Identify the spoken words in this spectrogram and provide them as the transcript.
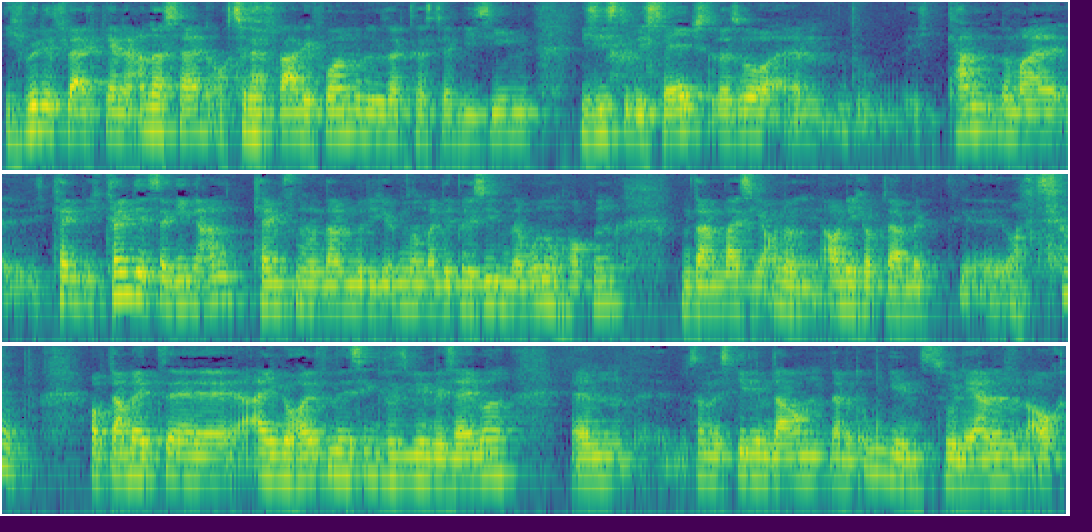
ich würde vielleicht gerne anders sein, auch zu der Frage vorhin, wo du gesagt hast, ja, wie, sehen, wie siehst du dich selbst oder so. Ähm, ich kann normal, ich, könnt, ich könnte jetzt dagegen ankämpfen und dann würde ich irgendwann mal depressiv in der Wohnung hocken und dann weiß ich auch, noch, auch nicht, ob damit, äh, ob, ob, ob damit äh, allen geholfen ist, inklusive mir selber ähm, sondern es geht eben darum, damit umgehen zu lernen und auch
